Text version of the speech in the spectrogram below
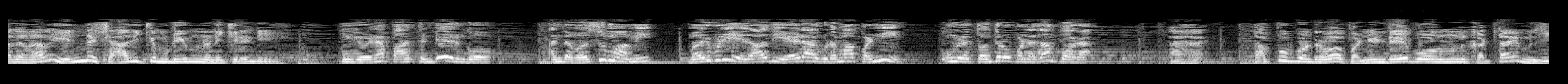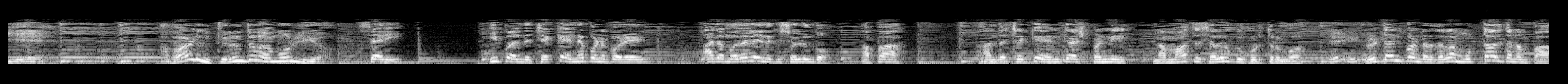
அதனால என்ன சாதிக்க முடியும்னு நினைக்கிற நீ? நீங்க வேணா பாத்துட்டே இருங்கோ. அந்த வசு மாமி மறுபடியும் ஏதாவது ஏடா குடமா பண்ணி உங்களை தொந்தரவு பண்ணதான் போறா. தப்பு பண்றவா பண்ணிண்டே போகணும்னு கட்டாயம் இல்லையே. அவளும் திருந்தலாமோ இல்லையோ? சரி இப்ப அந்த செக்க என்ன பண்ண போறேன்? அத முதல்ல எனக்கு சொல்லுங்க. அப்பா அந்த செக்கை என்கேஷ் பண்ணி நான் மாத்து செலவுக்கு கொடுத்துருங்க. ரிட்டர்ன் பண்றதெல்லாம் முட்டாள்தனம்ப்பா.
